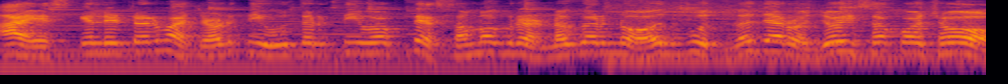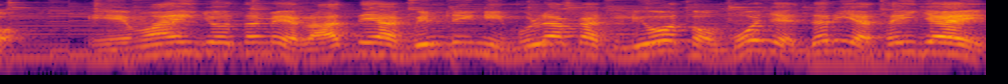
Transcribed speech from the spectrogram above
આ એસ્કેલેટરમાં ચડતી ઉતરતી વખતે સમગ્ર નગરનો અદ્ભુત નજારો જોઈ શકો છો. એમાંય જો તમે રાતે આ બિલ્ડિંગની મુલાકાત લ્યો તો મોજે દરિયા થઈ જાય.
